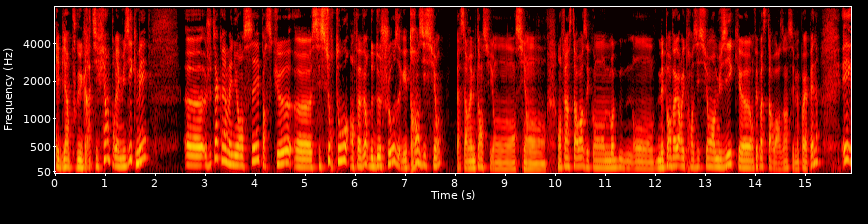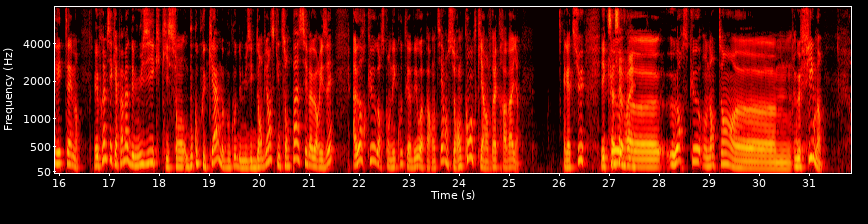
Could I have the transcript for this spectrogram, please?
est bien plus gratifiant pour la musique, mais euh, je tiens quand même à nuancer parce que euh, c'est surtout en faveur de deux choses, les transitions. Parce en même temps, si on, si on, on fait un Star Wars et qu'on on met pas en valeur les transitions en musique, euh, on fait pas Star Wars, hein, c'est même pas la peine. Et les thèmes. Et le problème, c'est qu'il y a pas mal de musiques qui sont beaucoup plus calmes, beaucoup de musiques d'ambiance qui ne sont pas assez valorisées, alors que lorsqu'on écoute la BO à part entière, on se rend compte qu'il y a un vrai travail là-dessus et que euh, lorsque on entend euh, le film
